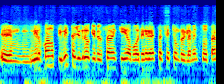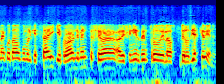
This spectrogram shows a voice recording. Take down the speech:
eh, ni los más optimistas yo creo que pensaban que íbamos a tener a esta fecha un reglamento tan acotado como el que está y que probablemente se va a definir dentro de los, de los días que vienen.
